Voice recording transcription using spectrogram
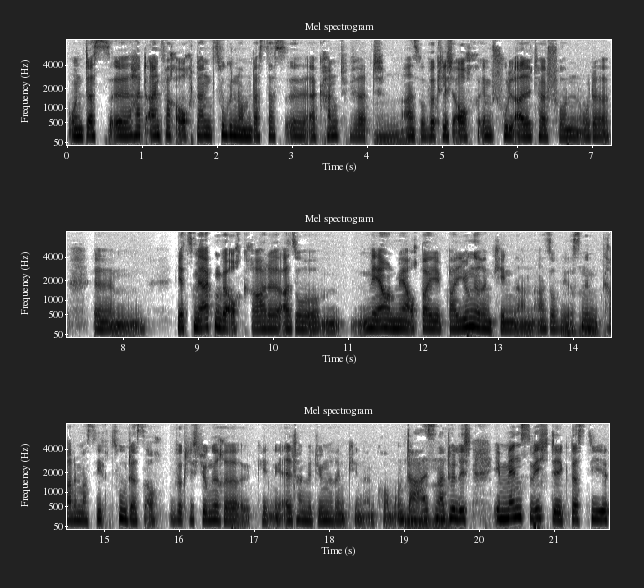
Und das äh, hat einfach auch dann zugenommen, dass das äh, erkannt wird. Mhm. Also wirklich auch im Schulalter schon oder ähm, Jetzt merken wir auch gerade, also mehr und mehr auch bei, bei jüngeren Kindern. Also es mhm. nimmt gerade massiv zu, dass auch wirklich jüngere Eltern mit jüngeren Kindern kommen. Und da ist mhm. natürlich immens wichtig, dass die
